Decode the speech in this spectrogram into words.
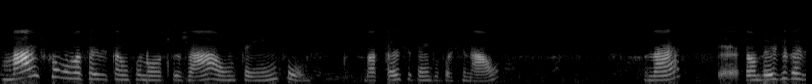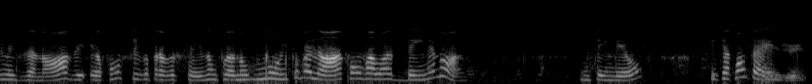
Mas como vocês estão conosco já há um tempo, bastante tempo por sinal, né? Então desde 2019 eu consigo para vocês um plano muito melhor com um valor bem menor. Entendeu? O que, que acontece? Entendi.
